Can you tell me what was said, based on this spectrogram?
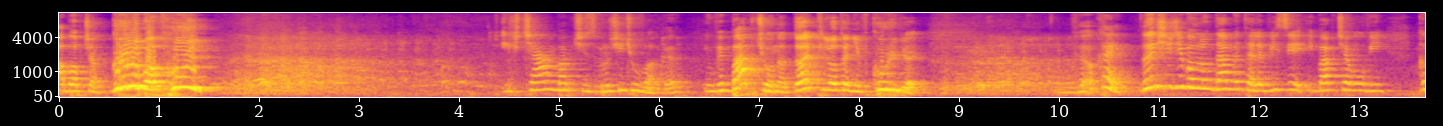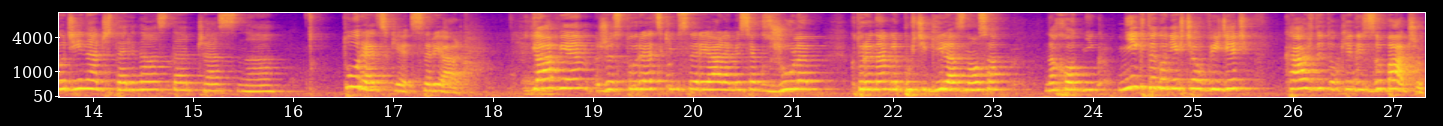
A babcia, gruba w chuj! I chciałam babci zwrócić uwagę. I mówię, babciu, ona, daj pilotę, nie wkurwiaj. Mówię, okej. No i siedzimy, oglądamy telewizję i babcia mówi, godzina 14, czas na tureckie seriale. Ja wiem, że z tureckim serialem jest jak z żulem, który nagle puści gila z nosa na chodnik. Nikt tego nie chciał widzieć, każdy to kiedyś zobaczył.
